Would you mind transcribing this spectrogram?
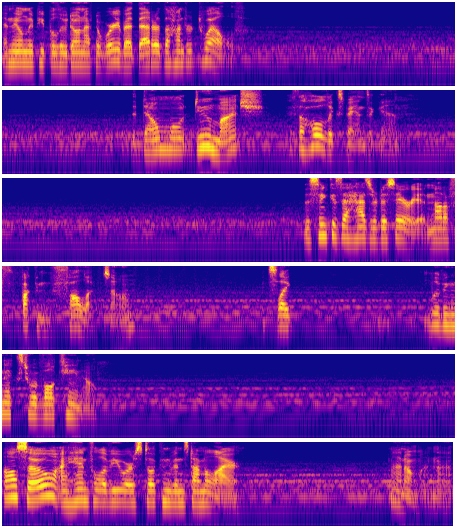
And the only people who don't have to worry about that are the 112. The dome won't do much if the hole expands again. The sink is a hazardous area, not a fucking fallout zone. It's like living next to a volcano. Also, a handful of you are still convinced I'm a liar. I don't mind that.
